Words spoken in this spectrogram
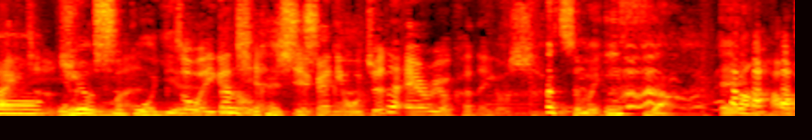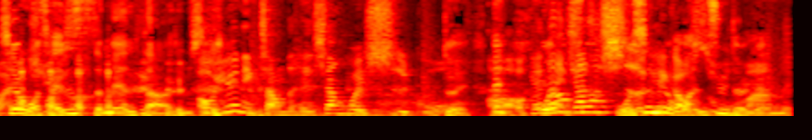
带着，我没有试过耶，作为一个前戏的概念，我觉得 Ariel 可能有试过。什么意思啊？哎，好玩，所以我才是 Samantha，是不是？哦，因为你长得很像会试过。对，哎，OK，那应该是我是没有玩具的人呢。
